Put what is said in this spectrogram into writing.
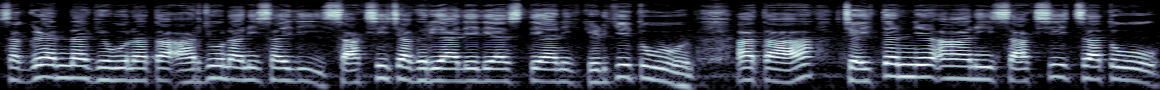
सगळ्यांना घेऊन आता अर्जुन आणि सायली साक्षीच्या घरी आलेली असते आणि खिडकीतून आता चैतन्य आणि साक्षीचा तो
